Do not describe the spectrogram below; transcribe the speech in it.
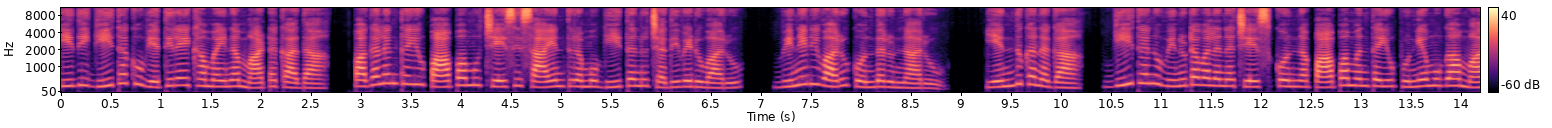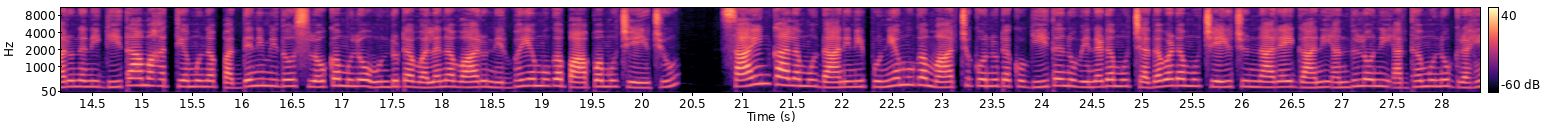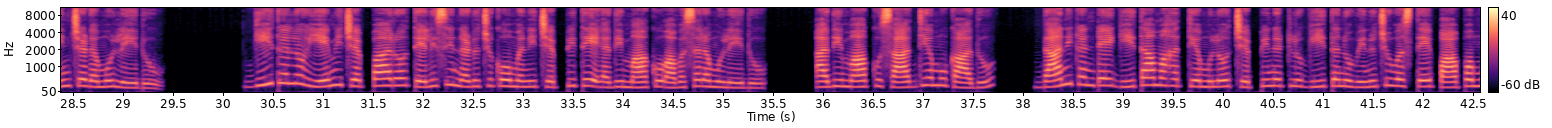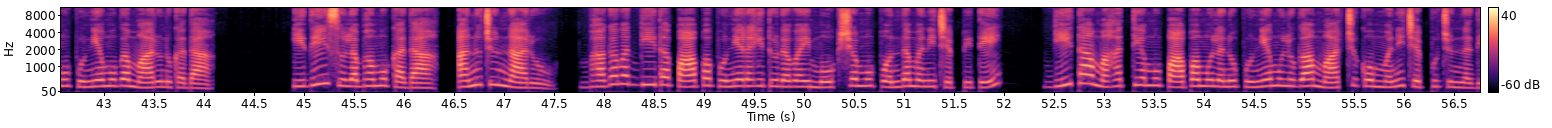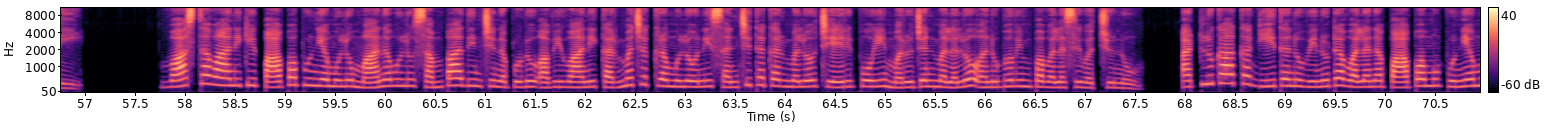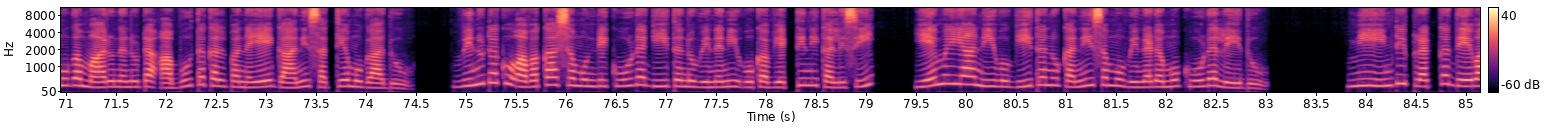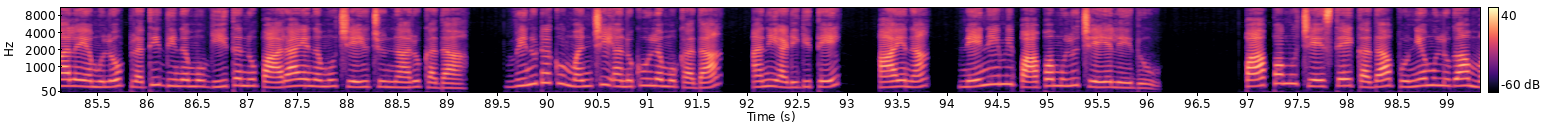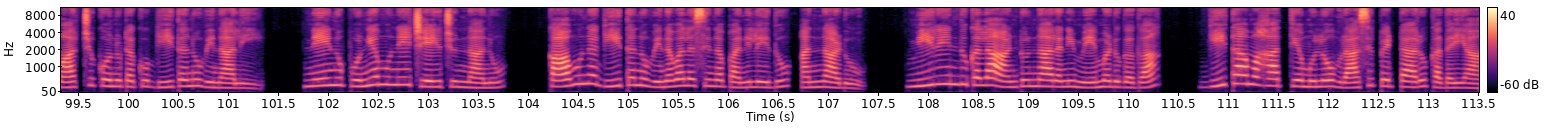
ఇది గీతకు వ్యతిరేకమైన మాట కాదా? పగలంతయు పాపము చేసి సాయంత్రము గీతను చదివెడువారు వినిడివారు కొందరున్నారు. ఎందుకనగా గీతను వినుటవలన చేసుకొన్న పాపమంతయు పుణ్యముగా మారునని గీతామహత్యమున పద్దెనిమిదో శ్లోకములో ఉండుట వలన వారు నిర్భయముగా పాపము చేయుచు సాయంకాలము దానిని పుణ్యముగా మార్చుకొనుటకు గీతను వినడము చదవడము చేయుచున్నారే గాని అందులోని అర్థమును గ్రహించడము లేదు. గీతలో ఏమి చెప్పారో తెలిసి నడుచుకోమని చెప్పితే అది మాకు అవసరము లేదు. అది మాకు సాధ్యము కాదు దానికంటే గీతామహత్యములో చెప్పినట్లు గీతను వినుచువస్తే పాపము పుణ్యముగా మారును కదా. ఇదీ సులభము కదా అనుచున్నారు. భగవద్గీత పాప పుణ్యరహితుడవై మోక్షము పొందమని చెప్పితే గీతా మహత్యము పాపములను పుణ్యములుగా మార్చుకొమ్మని చెప్పుచున్నది. వాస్తవానికి పాపపుణ్యములు మానవులు సంపాదించినప్పుడు అవి వాని కర్మచక్రములోని సంచితకర్మలో చేరిపోయి మరుజన్మలలో అనుభవింపవలసి వచ్చును. అట్లుకాక గీతను వినుట వలన పాపము పుణ్యముగా మారుననుట అభూతకల్పనయే గాని సత్యముగాదు వినుటకు అవకాశముండి కూడా గీతను వినని ఒక వ్యక్తిని కలిసి ఏమయ్యా నీవు గీతను కనీసము వినడము కూడా లేదు. మీ ఇంటి ప్రక్క దేవాలయములో ప్రతిదినము గీతను పారాయణము చేయుచున్నారు కదా. వినుటకు మంచి అనుకూలము కదా? అని అడిగితే ఆయన నేనేమి పాపములు చేయలేదు. పాపము చేస్తే కదా పుణ్యములుగా మార్చుకొనుటకు గీతను వినాలి. నేను పుణ్యమునే చేయుచున్నాను కావున గీతను వినవలసిన పనిలేదు అన్నాడు. మీరేందుకలా అంటున్నారని మేమడుగగా గీతామహాత్యములో వ్రాసిపెట్టారు కదయ్యా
